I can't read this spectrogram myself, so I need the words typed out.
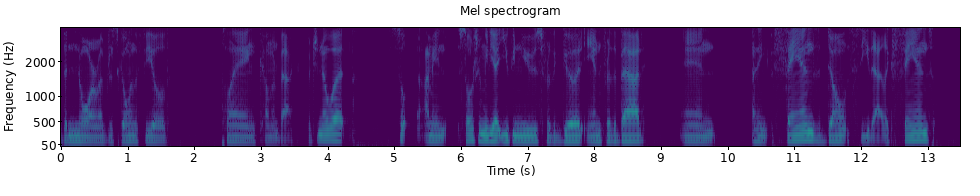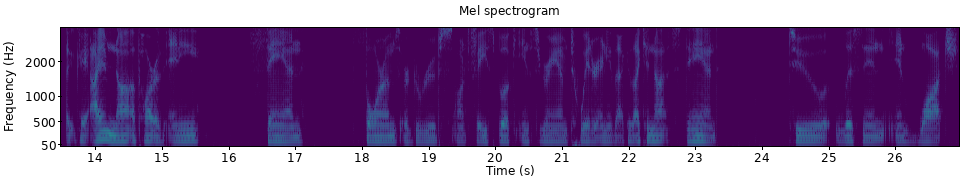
the norm of just going the field, playing, coming back. But you know what? So I mean, social media you can use for the good and for the bad, and I think fans don't see that. Like fans, okay, I am not a part of any fan forums or groups on Facebook, Instagram, Twitter, any of that because I cannot stand to listen and watch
